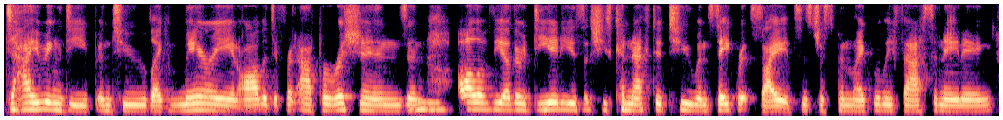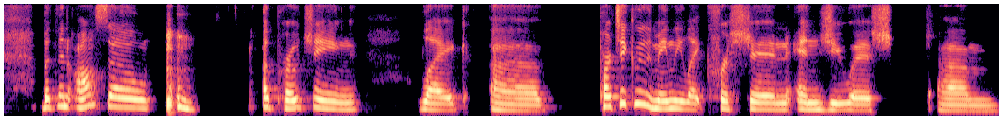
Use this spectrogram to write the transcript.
diving deep into like Mary and all the different apparitions and mm-hmm. all of the other deities that she's connected to and sacred sites has just been like really fascinating. But then also, approaching like uh particularly mainly like christian and jewish um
